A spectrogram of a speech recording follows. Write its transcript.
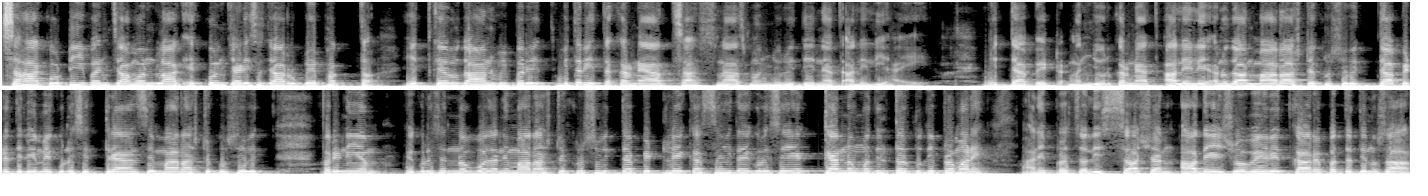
सहा कोटी पंचावन्न लाख एकोणचाळीस हजार रुपये फक्त इतके अनुदान विपरीत वितरित करण्यात शासनास मंजुरी देण्यात आलेली आहे. विद्यापीठ मंजूर करण्यात आलेले अनुदान महाराष्ट्र कृषी विद्यापीठ अधिनियम एकोणीसशे त्र्याऐंशी महाराष्ट्र कृषी विद परिनियम एकोणीसशे नव्वद आणि महाराष्ट्र कृषी विद्यापीठ लेखा संहिता एकोणीसशे एक्क्याण्णव मधील तरतुदीप्रमाणे आणि प्रचलित शासन आदेश व विहिरीत कार्यपद्धतीनुसार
